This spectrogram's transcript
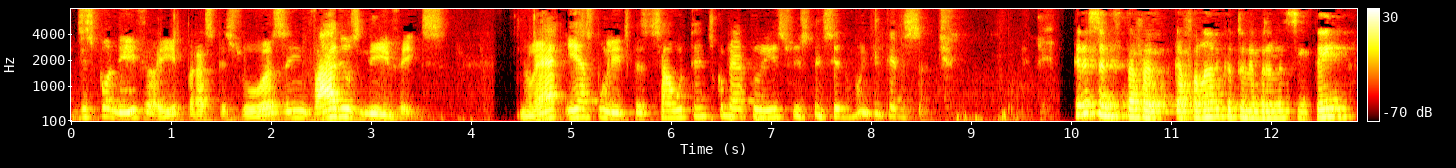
disponível aí para as pessoas em vários níveis, não é? E as políticas de saúde têm descoberto isso, e isso tem sido muito interessante. Interessante você estar tá, tá falando que eu estou lembrando assim, tem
